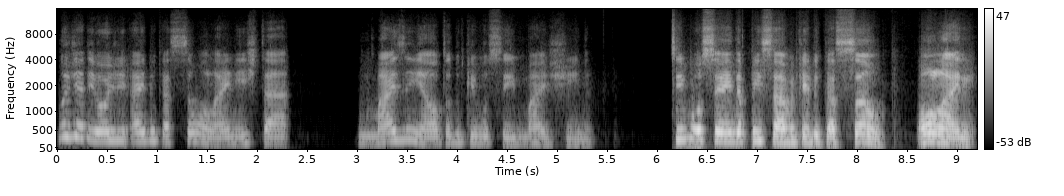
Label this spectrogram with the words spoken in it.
No dia de hoje, a educação online está mais em alta do que você imagina. Se você ainda pensava que a educação online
